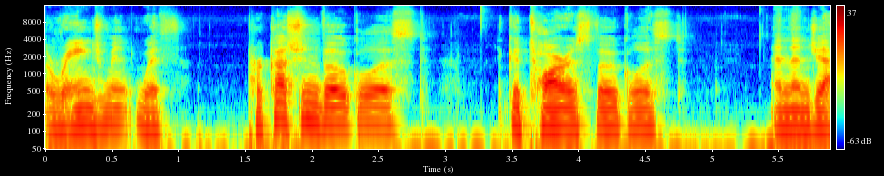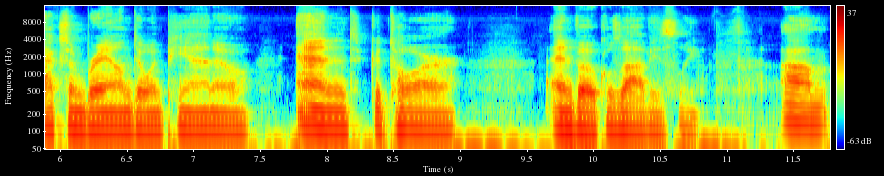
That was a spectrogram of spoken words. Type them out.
arrangement with percussion vocalist, guitarist vocalist, and then Jackson Browne doing piano and guitar and vocals, obviously. Um,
